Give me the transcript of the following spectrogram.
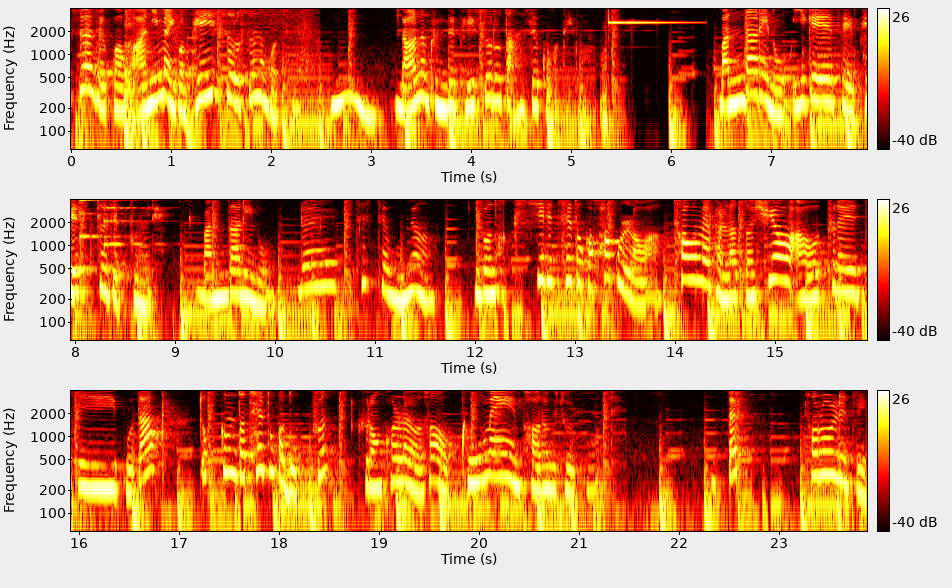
쓰면 될것 같고, 아니면 이건 베이스로 쓰는 거지. 음, 나는 근데 베이스로도 안 쓸 것 같아, 이거. 만다리노. 이게 제 베스트 제품이래. 만다리노를 테스트해보면, 이건 확실히 채도가 확 올라와. 처음에 발랐던 쉬어 아우트레지보다 조금 더 채도가 높은 그런 컬러여서 봄에 바르기 좋을 것 같아. 어때? 잘 어울리지?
